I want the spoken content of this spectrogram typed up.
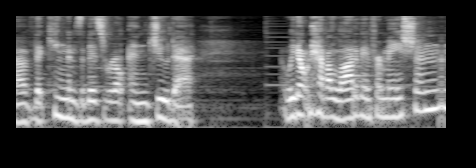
of the kingdoms of Israel and Judah. We don't have a lot of information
